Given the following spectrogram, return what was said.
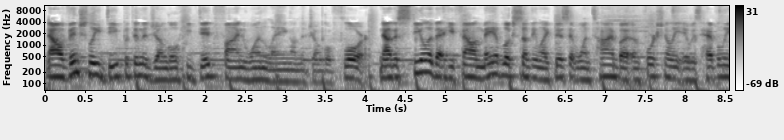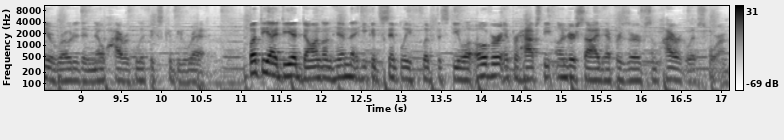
Now, eventually, deep within the jungle, he did find one laying on the jungle floor. Now, the stela that he found may have looked something like this at one time, but unfortunately, it was heavily eroded and no hieroglyphics could be read. But the idea dawned on him that he could simply flip the stela over and perhaps the underside had preserved some hieroglyphs for him.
